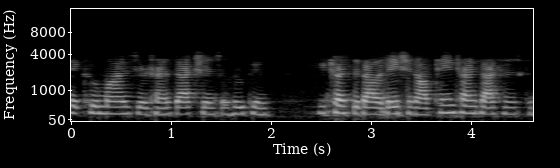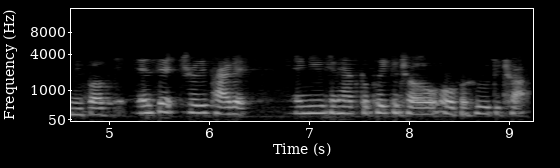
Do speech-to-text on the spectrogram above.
pick who mines your transactions or who can you trust the validation off-chain transactions can be both instant, truly private, and you can have complete control over who to trust.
